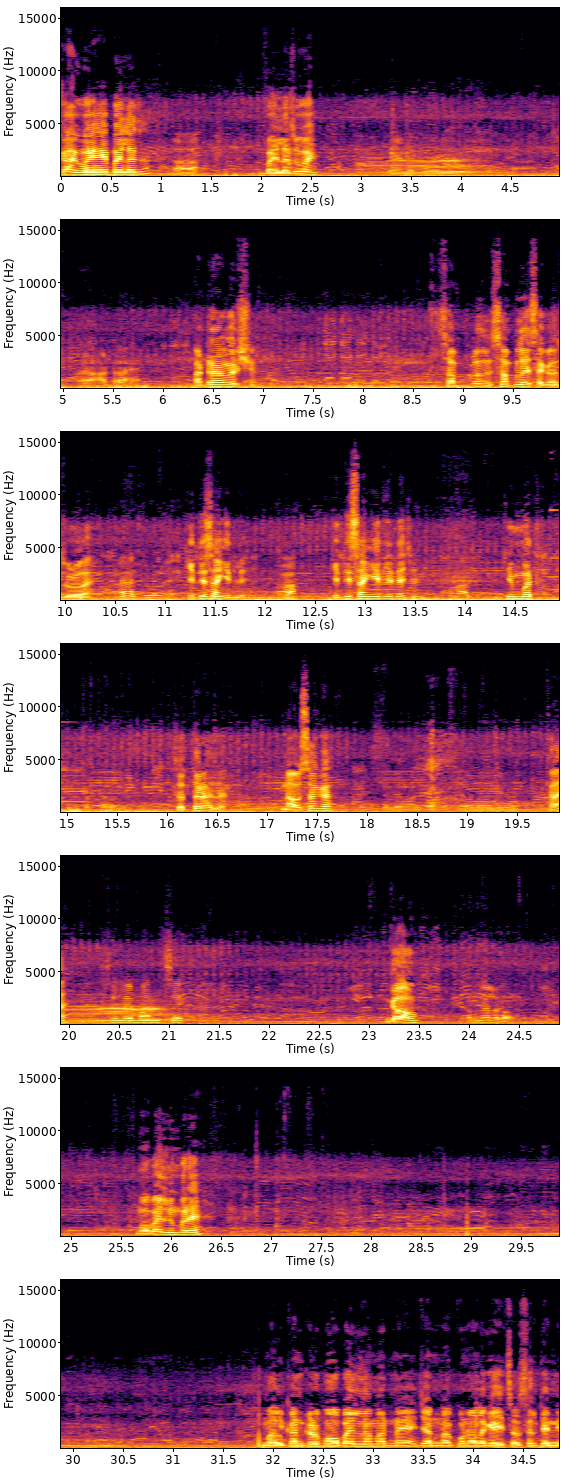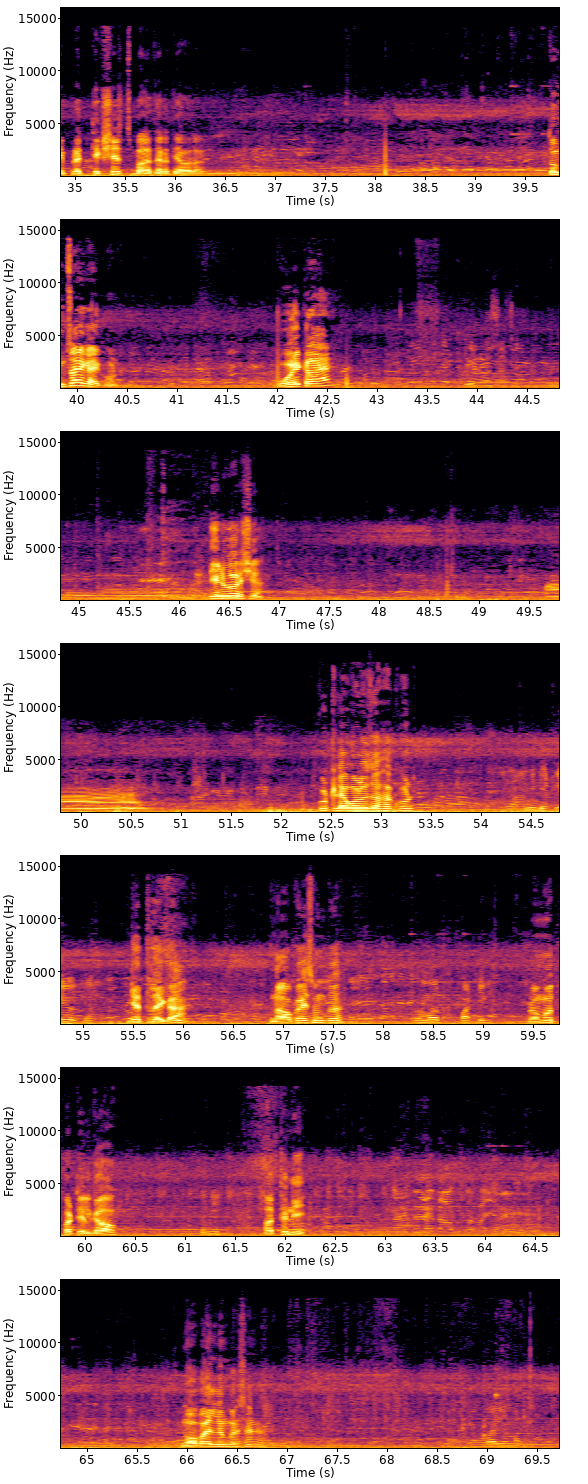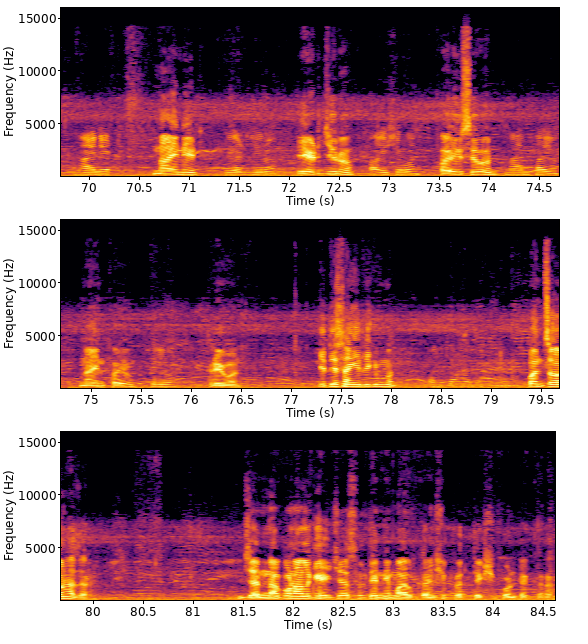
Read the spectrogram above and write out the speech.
काय वय आहे बैलाचं? हा. बैलाचं वय? अठरा आहे. अठरा वर्ष. संप संपलाय सगळा जुळलाय. हा जुळ आहे किती सांगितले? हा? किती सांगितले त्याचे? पुन्हा किंमत? सत्तर हजार. सत्तर हजार. नाव सांगा. सुलेमान काय? सुलेमान शेख. गाव? कंदालगाव. मोबाईल नंबर आहे? मालकांकडे मोबाईल नंबर नाही ज्यांना कोणाला घ्यायचं असेल त्यांनी प्रत्यक्षच बाजारात यावं लागेल. तुमचं आहे काय कोण वय काय? दीड वर्ष. कुठल्या वळूचा हा खोंड आम्ही घेतले होते घेतलंय का? नाव काय सांगतो प्रमोद पाटील. प्रमोद पाटील गाव? अथनी. मोबाईल नंबर सांगा. Mobile number nine eight nine eight eight zero eight zero five seven five seven nine five nine five three one. Three one. किती सांगितली किंमत? पंचावन्न पंचावन्न हजार. ज्यांना कोणाला घ्यायचे असेल त्यांनी मालकांशी प्रत्यक्ष कॉन्टॅक्ट करा.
